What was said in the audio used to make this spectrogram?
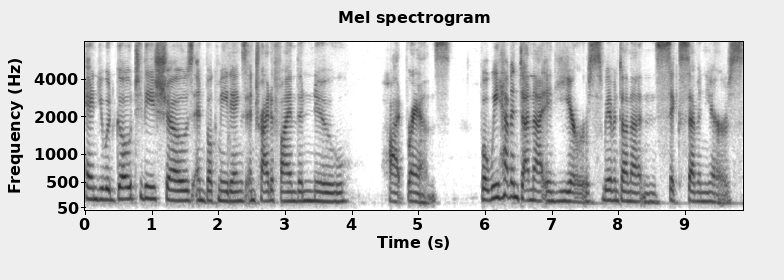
And you would go to these shows and book meetings and try to find the new hot brands. But we haven't done that in years. We haven't done that in six, seven years.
